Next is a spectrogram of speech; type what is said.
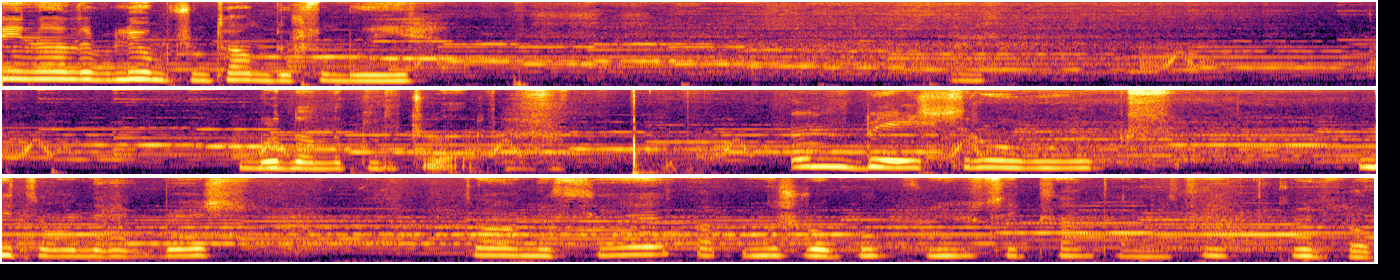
yine alabiliyormuşum. Tamam dursun bu iyi. Buradan da kılıcı var. 15 Robux. Bir tane 5 tanesi 60 Robux. 180 tanesi 200 Robux.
